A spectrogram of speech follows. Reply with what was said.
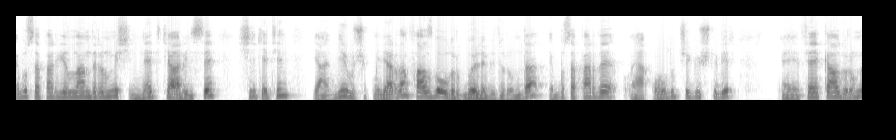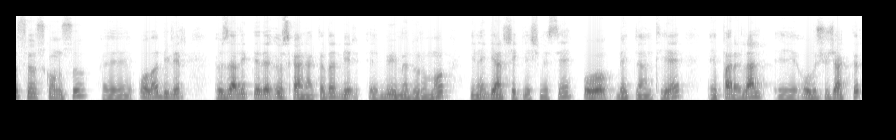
E bu sefer yıllandırılmış net karı ise şirketin yani 1,5 milyardan fazla olur böyle bir durumda. E bu sefer de yani oldukça güçlü bir e, FK durumu söz konusu e, olabilir. Özellikle de öz kaynakta da bir e, büyüme durumu yine gerçekleşmesi o beklentiye e, paralel e, oluşacaktır.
